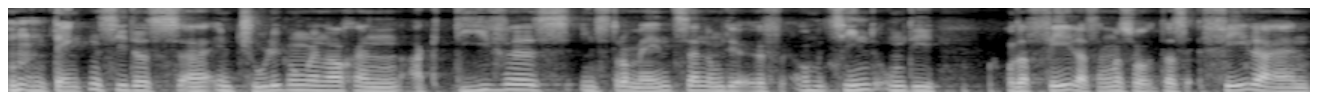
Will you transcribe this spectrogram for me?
denken Sie, dass äh, Entschuldigungen auch ein aktives Instrument sein, um die um, sind, um die oder Fehler, sagen wir so, dass Fehler ein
